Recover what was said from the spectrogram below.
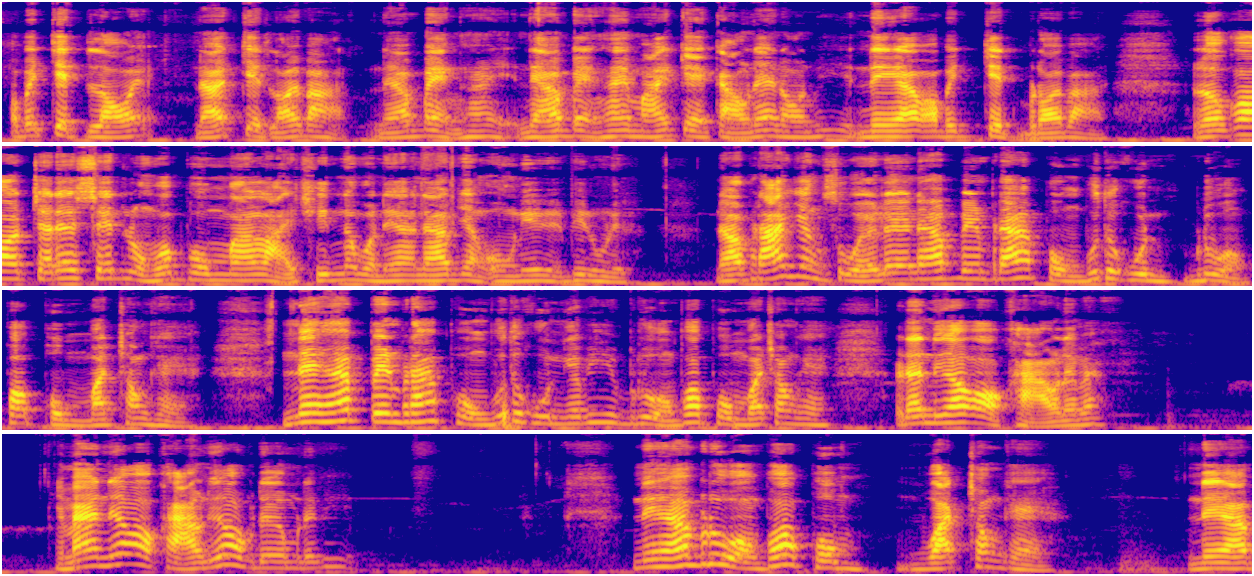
เอาไปเจ็ดร้อยนะเจ็ดร้อยบาทนะแบ่งให้นะแบ่งให้ไม้แก่เก่าแน่นอนพี่นะครับเอาไปเจ็ดร้อยบาท แล้วก็จะได้เซตหลวงพ่อพรมมาหลายชิ้นนะวันนี้นะครับ อย่างองค์นี้เดี๋ยวพี่ดูดินะพระอย่างสวยเลยนะครับ เป็นพระผงพุทธคุณหลวงพ่อพรมวัดช่องแคนะครับเป็นพระผงพุทธคุณครับพี่หลวงพ่อพรมวัดช่องแคแล้วเนื้อออกขาวเลยไหม เห็นไหมเนื้อออกขาวเนื้อออกเดิมเลยพี่นะครับหลวงพ่อพรมวัดช่องแคนะครับ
